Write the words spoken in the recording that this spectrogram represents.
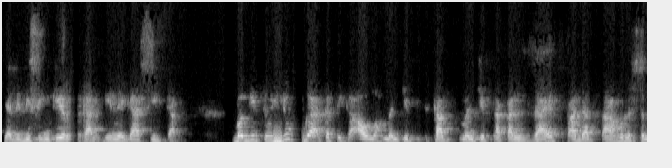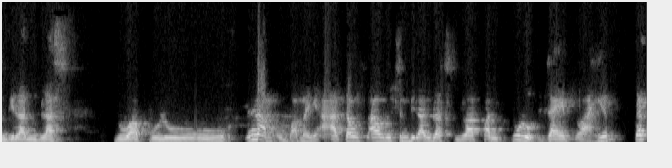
Jadi disingkirkan, dinegasikan. Begitu juga ketika Allah menciptakan, menciptakan Zaid pada tahun 1926 umpamanya atau tahun 1980 Zaid lahir kan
